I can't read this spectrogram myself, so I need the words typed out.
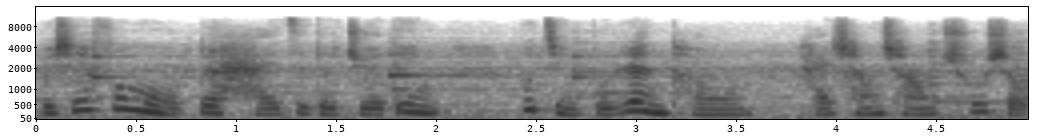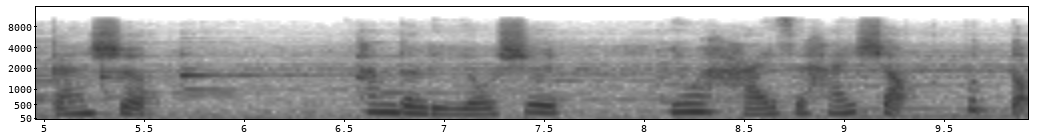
有些父母对孩子的决定不仅不认同。还常常出手干涉，他们的理由是，因为孩子还小不懂，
